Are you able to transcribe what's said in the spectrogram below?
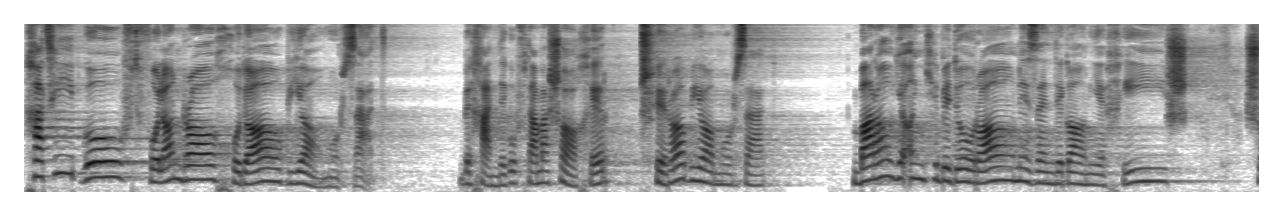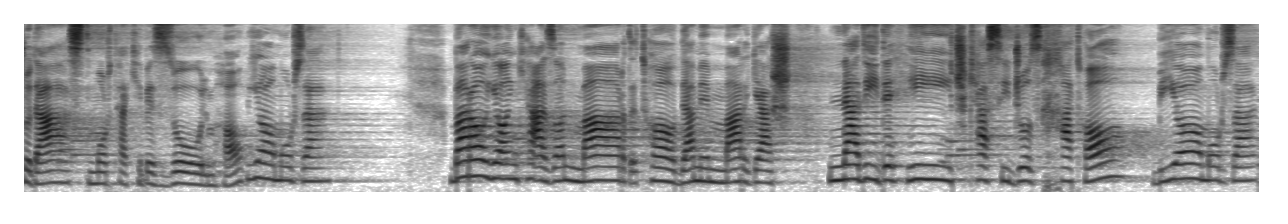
خطیب گفت فلان را خدا بیامرزد. به خنده گفتمش آخر چرا بیامرزد؟ برای آنکه به دوران زندگانی خیش شده است مرتکب ظلم ها بیامرزد. برای آنکه از آن مرد تا دم مرگش ندیده هیچ کسی جز خطا بیامرزد.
